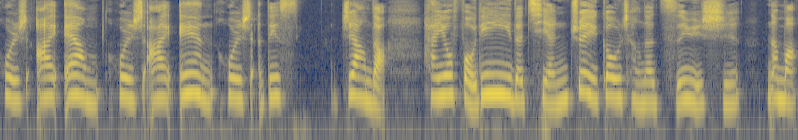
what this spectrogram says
或者是 I am 或者是 I am 或者是 this 这样的含有否定意义的前缀构成的词语时，那么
